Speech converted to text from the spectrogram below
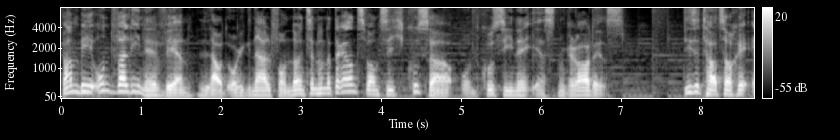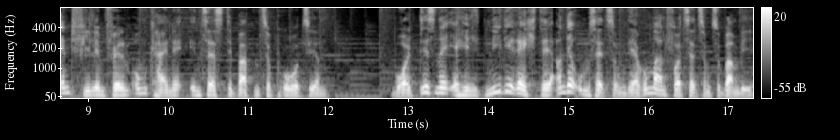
Bambi und Valine wären laut Original von 1923 Cousin und Cousine ersten Grades. Diese Tatsache entfiel im Film, um keine Inzestdebatten zu provozieren. Walt Disney erhielt nie die Rechte an der Umsetzung der Romanfortsetzung zu Bambi.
